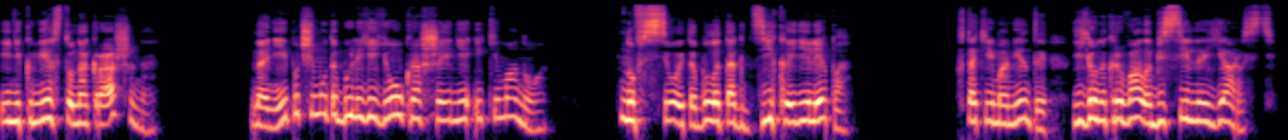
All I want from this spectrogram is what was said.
и не к месту накрашена. На ней почему-то были ее украшения и кимоно. Но все это было так дико и нелепо. В такие моменты ее накрывала бессильная ярость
